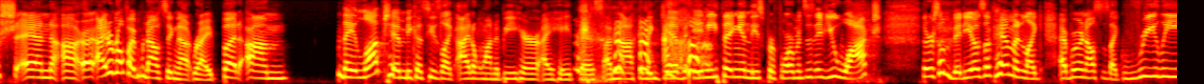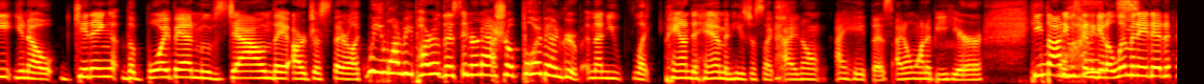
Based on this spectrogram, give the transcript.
lelouch. And uh, i don't know if i'm pronouncing that right but um they loved him because he's like, I don't want to be here. I hate this. I'm not going to give anything in these performances. If you watch, there are some videos of him, and like everyone else is like really, you know, getting the boy band moves down. They are just, they're like, we want to be part of this international boy band group. And then you like pan to him, and he's just like, I don't, I hate this. I don't want to be here. He thought he was going to get eliminated,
